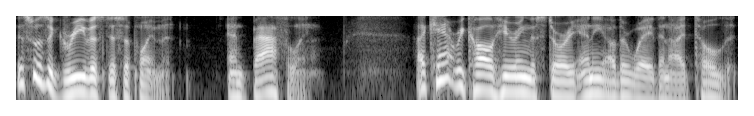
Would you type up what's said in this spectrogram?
This was a grievous disappointment and baffling. I can't recall hearing the story any other way than I'd told it.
